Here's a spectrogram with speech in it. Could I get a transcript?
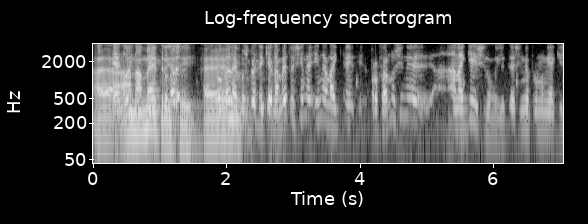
Ενώ αναμέτρηση. Το, ε, το μέρα 25 και αναμέτρηση είναι, είναι ανα, ε, προφανώς είναι αναγκαίοι συνομιλητές, είναι προνομιακοί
